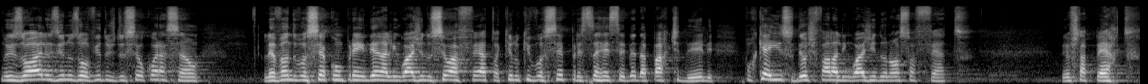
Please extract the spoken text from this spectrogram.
nos olhos e nos ouvidos do seu coração levando você a compreender na linguagem do seu afeto aquilo que você precisa receber da parte dele. Porque é isso, Deus fala a linguagem do nosso afeto. Deus está perto.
